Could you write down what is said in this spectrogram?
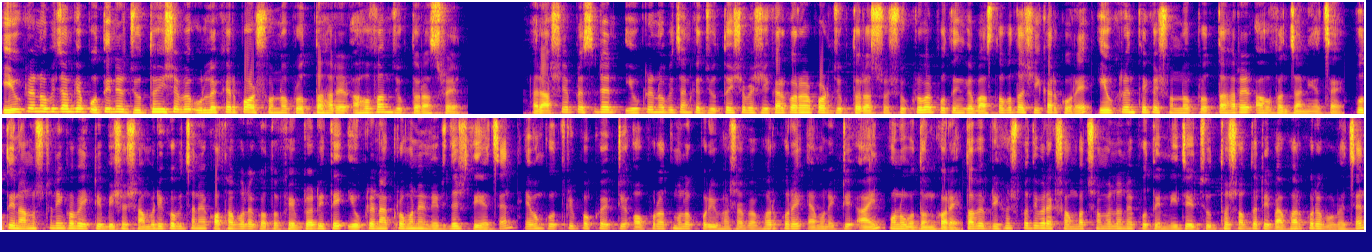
ইউক্রেন অভিযানকে পুতিনের যুদ্ধ হিসেবে উল্লেখের পর সৈন্য প্রত্যাহারের আহ্বান যুক্তরাষ্ট্রে। রাশিয়ার প্রেসিডেন্ট ইউক্রেন অভিযানকে যুদ্ধ হিসেবে স্বীকার করার পর যুক্তরাষ্ট্র শুক্রবার পুতিনকে বাস্তবতা স্বীকার করে ইউক্রেন থেকে সৈন্য প্রত্যাহারের আহ্বান জানিয়েছে। পুতিন আনুষ্ঠানিকভাবে একটি বিশেষ সামরিক অভিযানের কথা বলে গত ফেব্রুয়ারিতে ইউক্রেন আক্রমণের নির্দেশ দিয়েছেন এবং কর্তৃপক্ষ একটি অপরাধমূলক পরিভাষা ব্যবহার করে এমন একটি আইন অনুমোদন করে। তবে বৃহস্পতিবার এক সংবাদ সম্মেলনে পুতিন নিজেই যুদ্ধ শব্দটি ব্যবহার করে বলেছেন,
